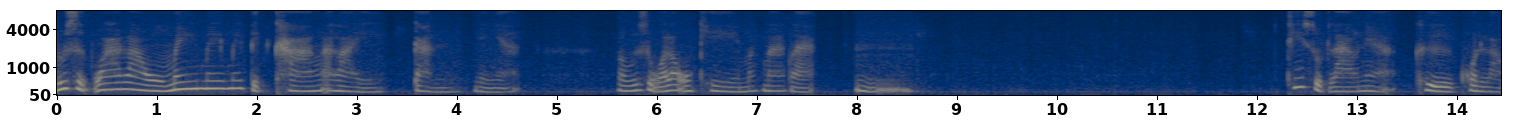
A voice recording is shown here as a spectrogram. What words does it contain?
รู้สึกว่าเราไม่ไม่ไม่ติดค้างอะไรกันอย่างเงี้ย เรารู้สึกว่าเราโอเคมากๆแล้ว อืม ที่สุดแล้วเนี่ย คือคนเรา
